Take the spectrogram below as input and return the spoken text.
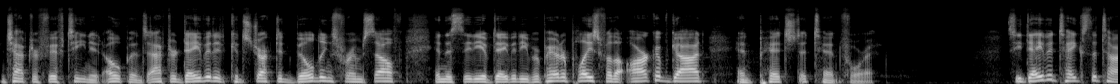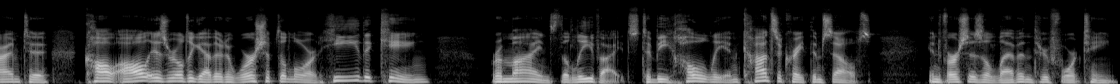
In chapter 15, it opens After David had constructed buildings for himself in the city of David, he prepared a place for the ark of God and pitched a tent for it. See, David takes the time to call all Israel together to worship the Lord. He, the king, reminds the Levites to be holy and consecrate themselves in verses 11 through 14.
